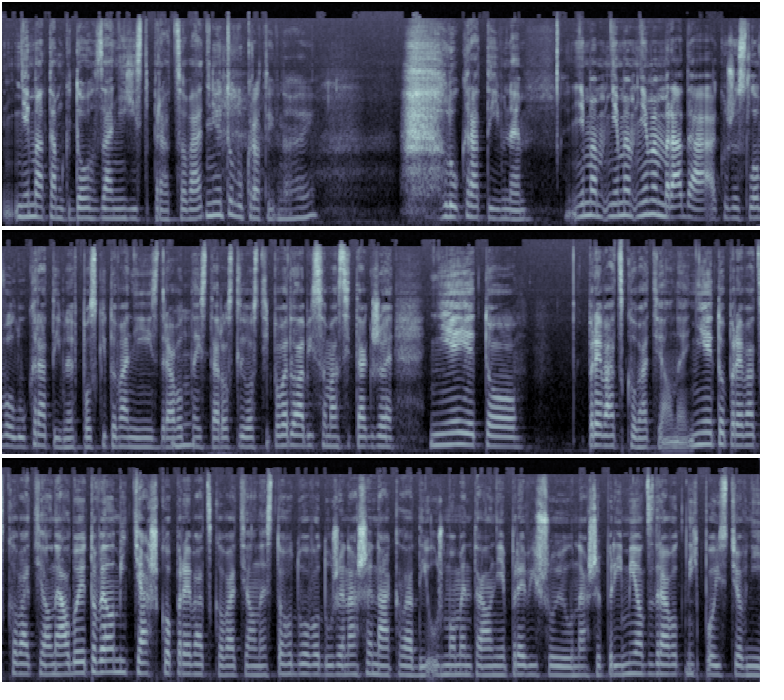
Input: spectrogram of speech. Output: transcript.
nemá tam kto za nich ísť pracovať. Nie je to lukratívne, hej? Lukratívne nemám, nemám, nemám rada akože slovo lukratívne v poskytovaní zdravotnej mhm. starostlivosti. Povedala by som asi tak, že nie je to prevádzkovateľné. Nie je to prevádzkovateľné, alebo je to veľmi ťažko prevádzkovateľné z toho dôvodu, že naše náklady už momentálne prevyšujú naše príjmy od zdravotných poisťovní.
